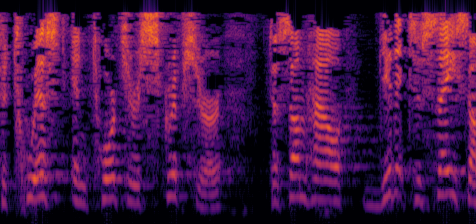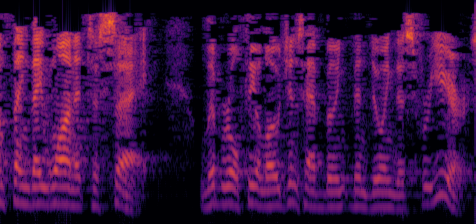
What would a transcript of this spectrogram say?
to twist and torture Scripture to somehow get it to say something they want it to say. Liberal theologians have been doing this for years.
